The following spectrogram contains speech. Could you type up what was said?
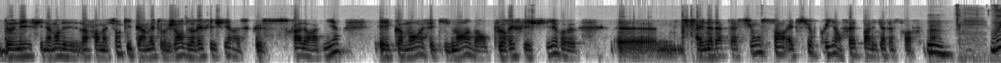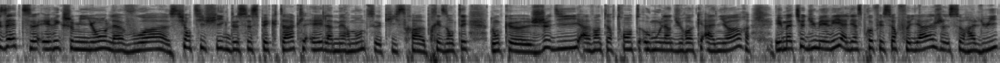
donner finalement des informations qui permettent aux gens de réfléchir à ce que sera leur avenir et comment effectivement ben, on peut réfléchir euh, euh, à une adaptation sans être surpris en fait par les catastrophes. Hmm. Vous êtes Éric Chemillon, la voix scientifique de ce spectacle et la mer monte qui sera présentée donc euh, jeudi à 20h30 au Moulin du Roc à Niort et Mathieu Duméry alias professeur feuillage sera lui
